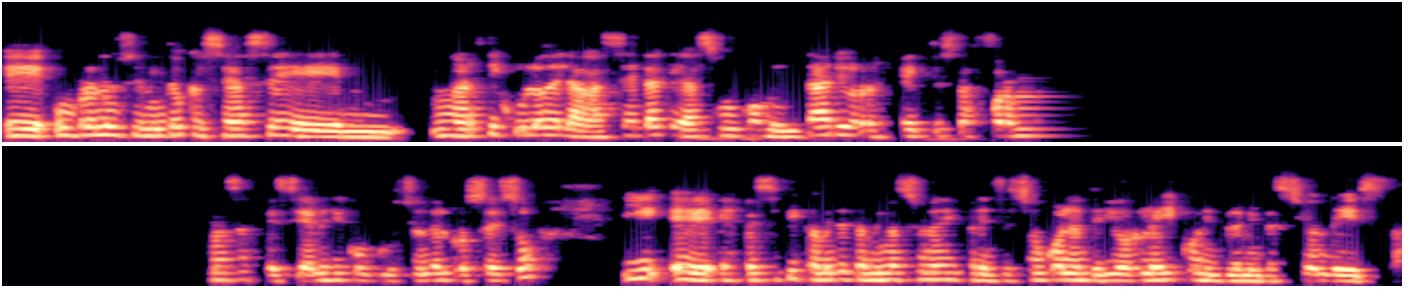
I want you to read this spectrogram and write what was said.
eh, un pronunciamiento que se hace, en un artículo de la Gaceta que hace un comentario respecto a esta forma especiales de conclusión del proceso y eh, específicamente también hace una diferenciación con la anterior ley con la implementación de esta.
